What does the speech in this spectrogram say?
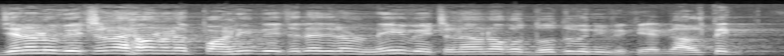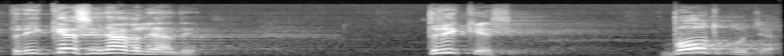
ਜਿਨ੍ਹਾਂ ਨੂੰ ਵੇਚਣਾ ਹੈ, ਉਹਨਾਂ ਨੇ ਪਾਣੀ ਵੇਚ ਲਿਆ ਜਿਹਨਾਂ ਨੂੰ ਨਹੀਂ ਵੇਚਣਾ, ਉਹਨਾਂ ਕੋਲ ਦੁੱਧ ਵੀ ਨਹੀਂ ਵਿਕਿਆ। ਗੱਲ ਤੇ ਤਰੀਕੇ ਸੀ ਨਾ ਅਗਲਿਆਂ ਦੇ। ਤਰੀਕੇ ਸੀ। ਬਹੁਤ ਕੁਝ ਹੈ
